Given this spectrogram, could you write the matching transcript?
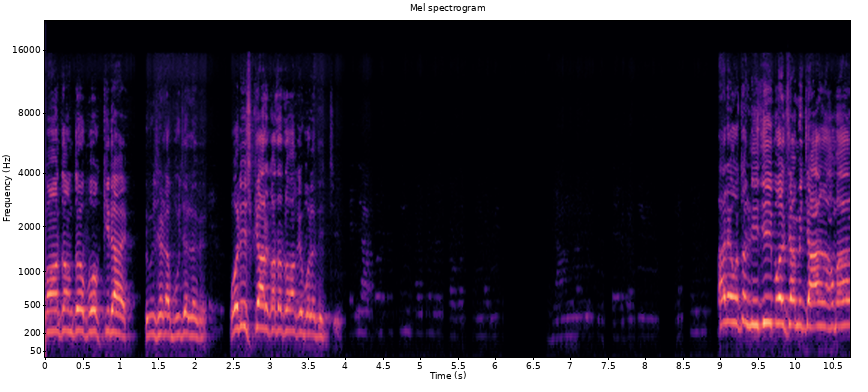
গণতন্ত্র প্রক্রিয়ায় তুমি সেটা বুঝে নেবে। পরিষ্কার কথা তোমাকে বলে দিচ্ছি। আরে, ও তো নিজেই বলছে, আমি যা, আমার,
